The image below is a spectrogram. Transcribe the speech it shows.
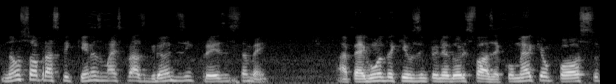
não só para as pequenas, mas para as grandes empresas também. A pergunta que os empreendedores fazem é como é que eu posso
